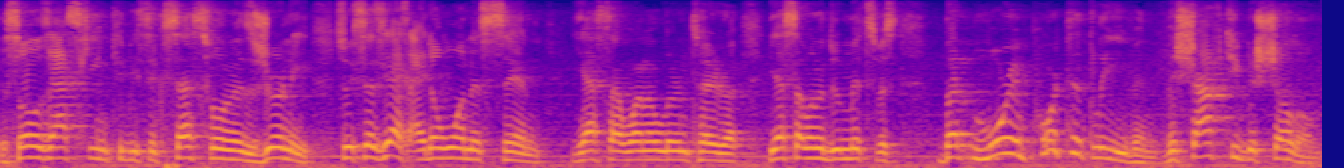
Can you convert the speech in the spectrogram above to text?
The soul is asking to be successful in his journey. So he says, Yes, I don't want to sin. Yes, I want to learn Torah. Yes, I want to do mitzvahs. But more importantly, even, Vishafti b'shalom,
